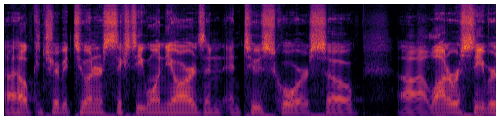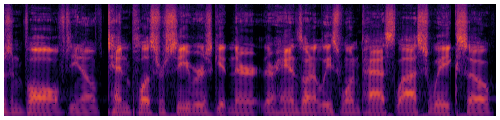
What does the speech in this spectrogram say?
uh, helped contribute 261 yards and, and two scores. So uh, a lot of receivers involved. You know, 10 plus receivers getting their, their hands on at least one pass last week. So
